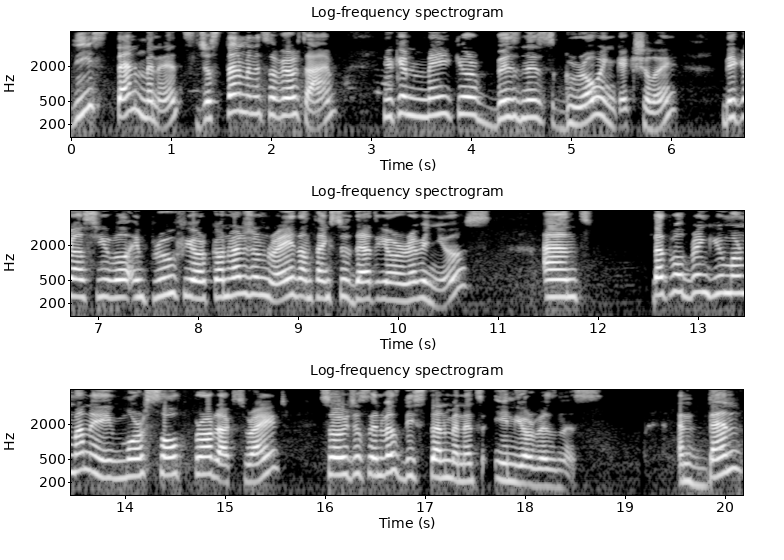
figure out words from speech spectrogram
these 10 minutes, just 10 minutes of your time, you can make your business growing actually because you will improve your conversion rate and thanks to that your revenues and that will bring you more money, more sold products, right? So just invest these 10 minutes in your business. And then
